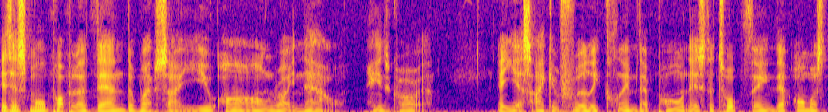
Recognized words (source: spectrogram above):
It is more popular than the website you are on right now, hint Quora. And yes, I can freely claim that porn is the top thing that almost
